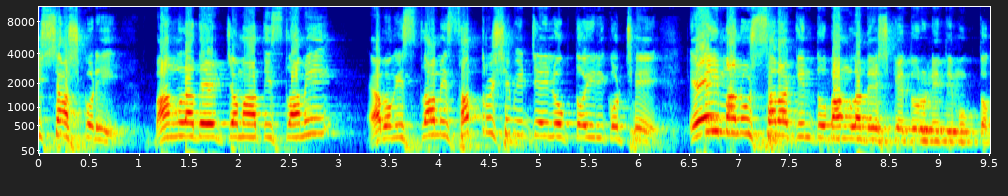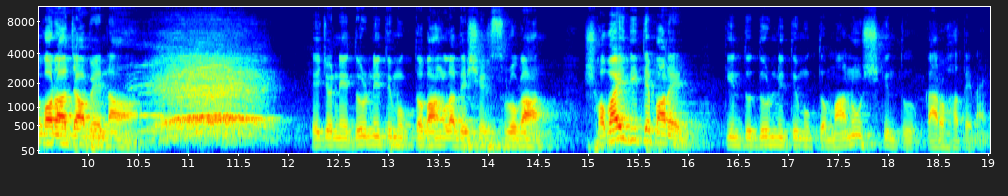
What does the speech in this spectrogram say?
বিশ্বাস করি, বাংলাদেশ জামাত ইসলামী এবং ইসলামী ছাত্র শিবির যেই লোক তৈরি করছে, এই মানুষ ছাড়া কিন্তু বাংলাদেশকে দুর্নীতিমুক্ত করা যাবে না। এই জন্যে দুর্নীতিমুক্ত বাংলাদেশের স্লোগান সবাই দিতে পারেন, কিন্তু দুর্নীতিমুক্ত মানুষ কিন্তু কারও হাতে নাই।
